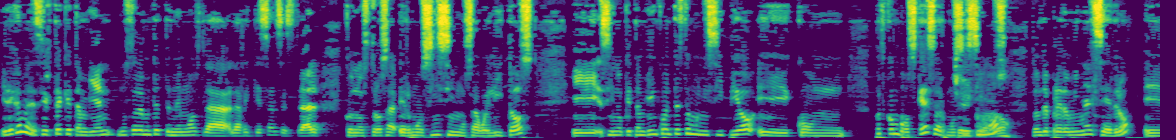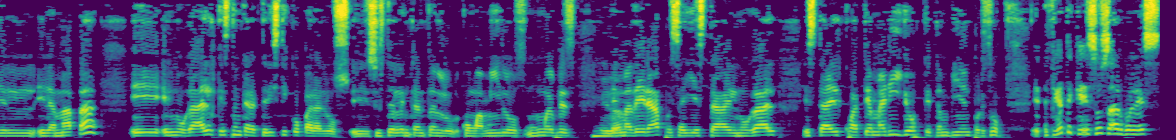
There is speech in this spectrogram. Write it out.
Y déjame decirte que también no solamente tenemos la, la riqueza ancestral con nuestros hermosísimos abuelitos, eh, sino que también cuenta este municipio eh, con, pues con bosques hermosísimos Sí, claro. donde predomina el cedro, el, el amapa, eh, el nogal, que es tan característico para los, eh, si a usted le encantan, lo- como a mí, los muebles Mira. de madera, pues ahí está el nogal, está el cuate amarillo, que también, por eso, eh, fíjate que esos árboles,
